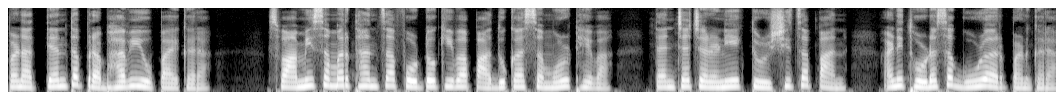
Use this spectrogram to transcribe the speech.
पण अत्यंत प्रभावी उपाय करा. स्वामी समर्थांचा फोटो किंवा पादुका समोर ठेवा. त्यांच्या चरणी एक तुळशीचं पान आणि थोडंसं गूळ अर्पण करा.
